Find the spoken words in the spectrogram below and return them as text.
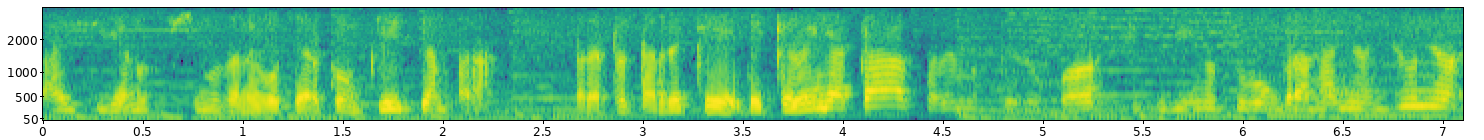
ahí sí ya nos pusimos a negociar con Cristian para para tratar de que, de que venga acá. Sabemos que es un jugador que si bien no tuvo un gran año en Junior,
